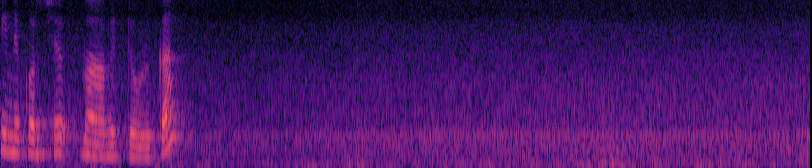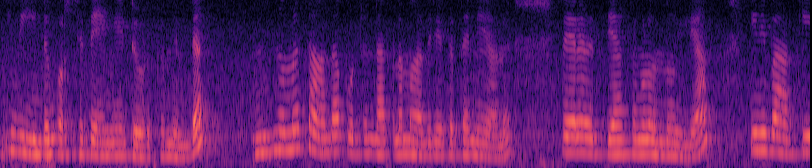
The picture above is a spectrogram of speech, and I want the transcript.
പിന്നെ കുറച്ച് മാവിട്ട് കൊടുക്കുക ഇനി വീണ്ടും കുറച്ച് തേങ്ങ ഇട്ട് കൊടുക്കുന്നുണ്ട്. നമ്മൾ സാധാ പുട്ടുണ്ടാക്കുന്ന മാതിരിയൊക്കെ തന്നെയാണ്. വേറെ വ്യത്യാസങ്ങളൊന്നുമില്ല. ഇനി ബാക്കി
